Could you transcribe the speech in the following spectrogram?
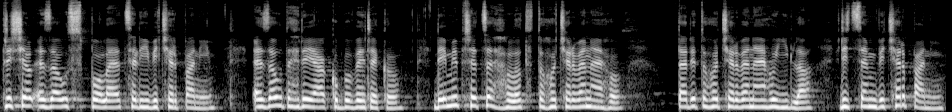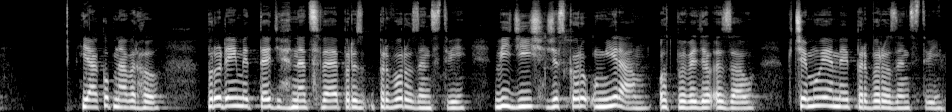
přišel Ezau z pole celý vyčerpaný. Ezau tehdy Jákobovi řekl, dej mi přece hlad toho červeného, tady toho červeného jídla, vždyť jsem vyčerpaný. Jákob navrhl, prodej mi teď hned své prvorozenství. Vidíš, že skoro umírám, odpověděl Ezau. K čemu je mi prvorozenství?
